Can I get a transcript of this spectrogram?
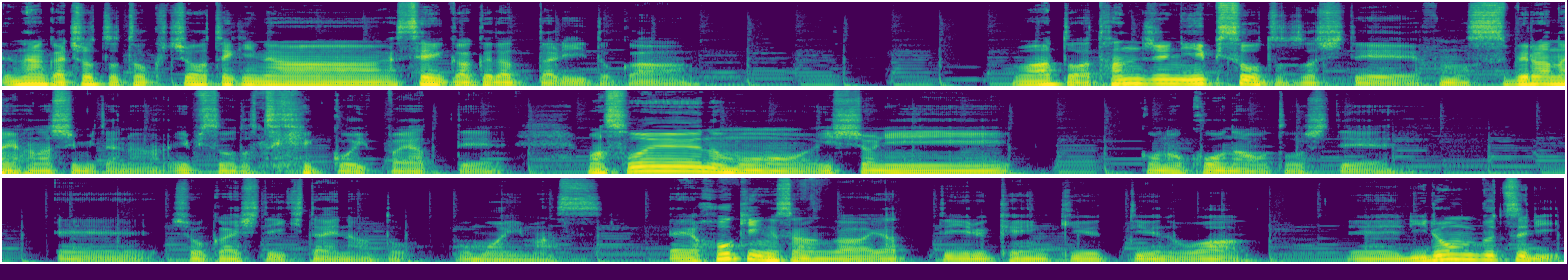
なんかちょっと特徴的な性格だったりとか、まあ、あとは単純にエピソードとしてもう滑らない話みたいなエピソードって結構いっぱいあって、まあ、そういうのも一緒にこのコーナーを通してえー紹介していきたいなと思います、えーホーキングさんがやっている研究っていうのは、えー理論物理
